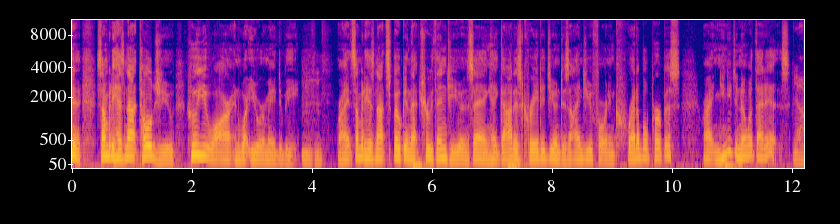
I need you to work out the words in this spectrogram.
somebody has not told you who you are and what you were made to be, Mm-hmm. right? Somebody has not spoken that truth into you and saying, hey, God has created you and designed you for an incredible purpose, right? And you need to know what that is. Yeah.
